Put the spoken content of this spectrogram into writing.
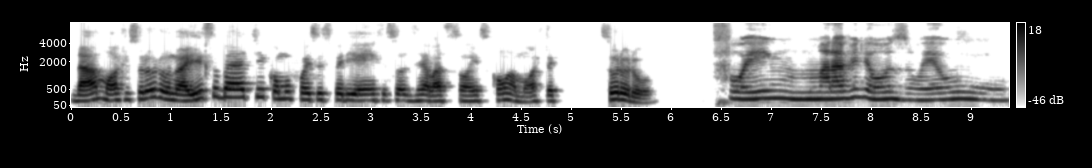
da Amostra Sururu. Não é isso, Beth? Como foi sua experiência, suas relações com a Amostra Sururu? Foi maravilhoso. Eu,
